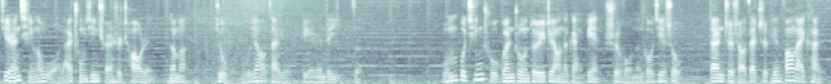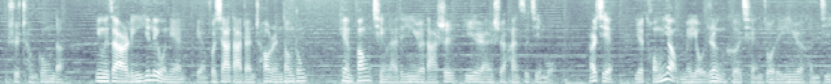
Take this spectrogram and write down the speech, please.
既然请了我来重新诠释超人，那么就不要再有别人的影子。我们不清楚观众对于这样的改变是否能够接受，但至少在制片方来看是成功的，因为在2016年《蝙蝠侠大战超人》当中。片方请来的音乐大师依然是汉斯季默，而且也同样没有任何前作的音乐痕迹。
